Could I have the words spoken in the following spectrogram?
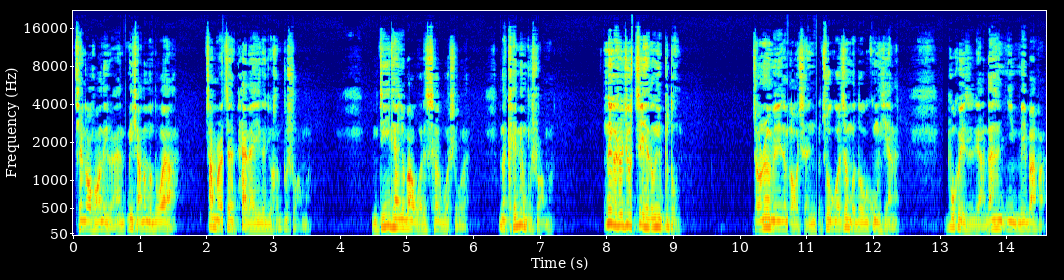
天高皇帝远，没想那么多呀。上面再派来一个就很不爽嘛。你第一天就把我的车给我收了，那肯定不爽嘛。那个时候就这些东西不懂，总认为这老陈做过这么多贡献了，不会是这样。但是你没办法，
